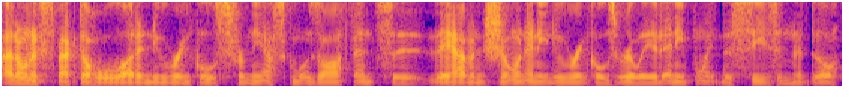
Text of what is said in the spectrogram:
I don't expect a whole lot of new wrinkles from the Eskimos offense. Uh, they haven't shown any new wrinkles really at any point this season. They'll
